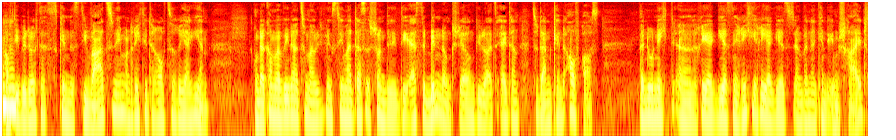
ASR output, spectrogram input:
mhm. auf die Bedürfnisse des Kindes, die wahrzunehmen und richtig darauf zu reagieren. Und da kommen wir wieder zu meinem Lieblingsthema. Das ist schon die, die erste Bindungsstörung, die du als Eltern zu deinem Kind aufbaust. Wenn du nicht äh, reagierst, nicht richtig reagierst, äh, wenn dein Kind eben schreit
